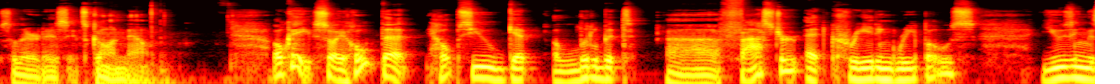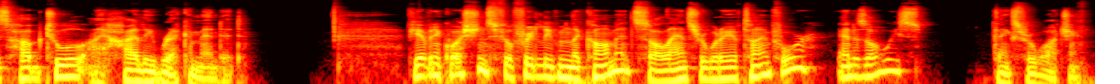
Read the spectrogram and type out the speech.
So there it is. It's gone now. Okay, so I hope that helps you get a little bit uh, faster at creating repos. Using this Hub tool, I highly recommend it. If you have any questions, feel free to leave them in the comments. I'll answer what I have time for. And as always, thanks for watching.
